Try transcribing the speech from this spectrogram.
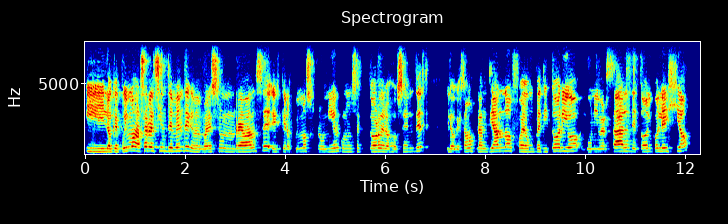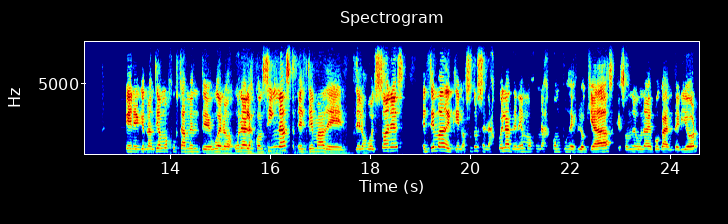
Y lo que pudimos hacer recientemente, que me parece un reavance, es que nos pudimos reunir con un sector de los docentes y lo que estamos planteando fue un petitorio universal de todo el colegio en el que planteamos justamente, bueno, una de las consignas, el tema de, de los bolsones, el tema de que nosotros en la escuela tenemos unas compus desbloqueadas que son de una época anterior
